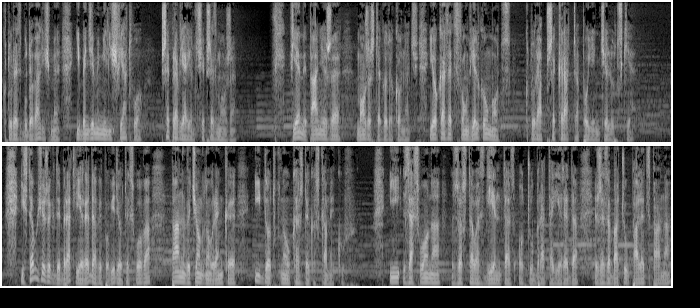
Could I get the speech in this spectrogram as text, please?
które zbudowaliśmy i będziemy mieli światło, przeprawiając się przez morze. Wiemy, Panie, że możesz tego dokonać i okazać swą wielką moc, która przekracza pojęcie ludzkie. I stało się, że gdy brat Jereda wypowiedział te słowa, Pan wyciągnął rękę i dotknął każdego z kamyków. I zasłona została zdjęta z oczu brata Jereda, że zobaczył palec Pana,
